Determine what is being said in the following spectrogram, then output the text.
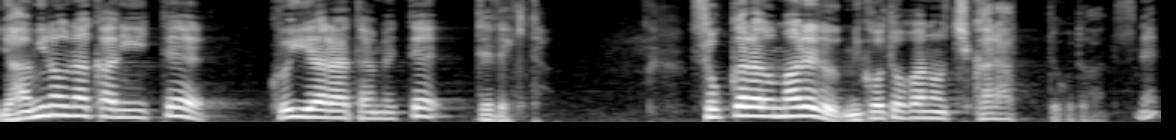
闇の中にいて悔い改めて出てきた。そこから生まれる御言葉の力ってことなんですね。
